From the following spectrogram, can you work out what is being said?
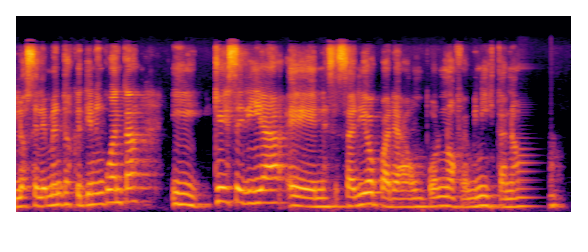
los elementos que tiene en cuenta y qué sería necesario para un porno feminista, ¿no?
